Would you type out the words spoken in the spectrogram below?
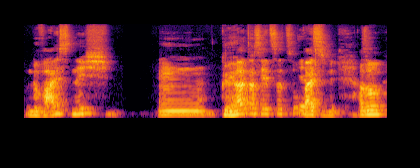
und du weißt nicht, Hm, Gehört das jetzt dazu? Ja. Weiß ich nicht. Also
